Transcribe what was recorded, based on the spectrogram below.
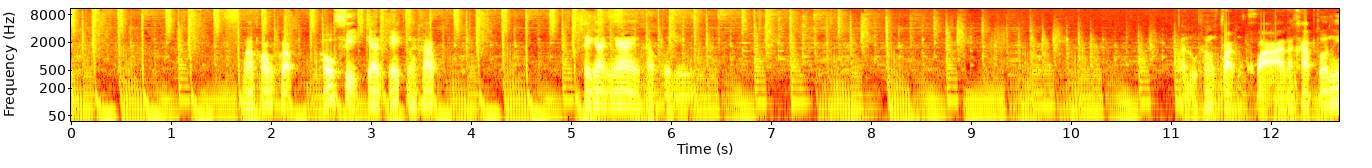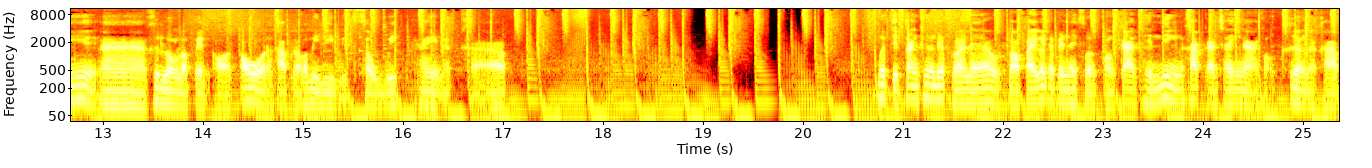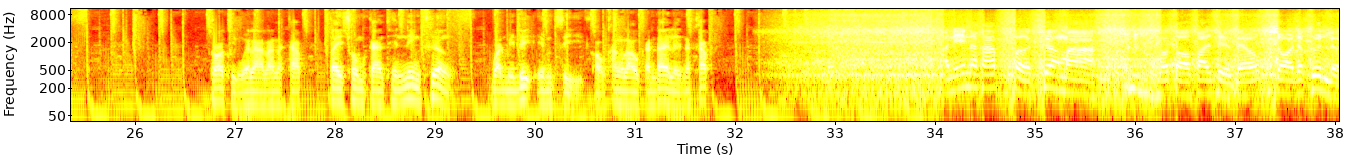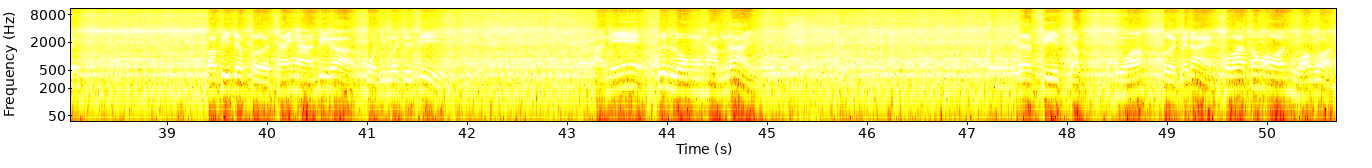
มาพร้อมกับ Power Feed แกน X นะครับ ใช้งานง่ายครับตัวนี้ มาดูทางฝั่งขวานะครับ ตัวนี้อ่าขึ้นลงเราเป็นออโต้นะครับแล้วก็มีลิมิตสวิตให้นะครับ เมื่อติดตั้งเครื่องเรียบร้อยแล้ว ต่อไปก็จะเป็นในส่วนของการเทรนนิ่งนะครับ การใช้งานของเครื่องนะครับ ก็ถึงเวลาแล้วนะครับ ไปชมการเทรนนิ่งเครื่อง1 m i l l i M4 ของทางเรากันได้เลยนะครับ อันนี้นะครับเปิดเครื่องมา พอต่อไฟเสร็จแล้วจอจะขึ้นเลย พอพี่จะเปิดใช้งานพี่ก็กด emergency อันนี้ขึ้นลงทำได้ ฟีดกับหัวเปิดไม่ได้ เพราะว่าต้องออนหัวก่อน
